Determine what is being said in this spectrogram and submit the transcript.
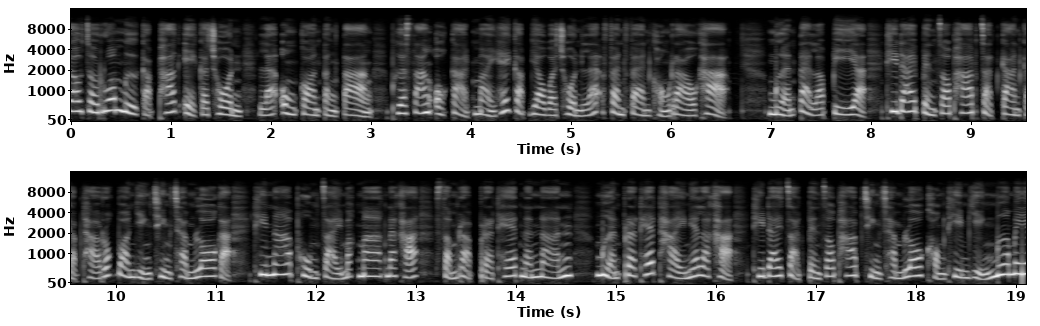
เราจะร่วมมือกับภาคเอกชน และองค์กรต่างๆ เพื่อสร้างโอกาสใหม่ให้กับเยาวชนและแฟน ๆ ของเราค่ะ เหมือนแต่ละปีอะที่ได้เป็นเจ้าภาพจัดการกับทารกบอลหญิงชิงแชมป์โลกอะที่น่าภูมิใจมากๆนะคะสำหรับประเทศนั้นๆ เหมือนประเทศไทยเนี่ยแหละค่ะ ที่ได้จัดเป็นเจ้าภาพชิงแชมป์โลกของทีมหญิงเมื่อไม่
